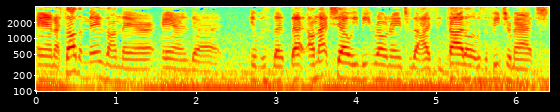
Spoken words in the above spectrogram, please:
and I saw the Miz on there, and uh, it was that that on that show he beat Roman Reigns for the IC title. It was a feature match,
